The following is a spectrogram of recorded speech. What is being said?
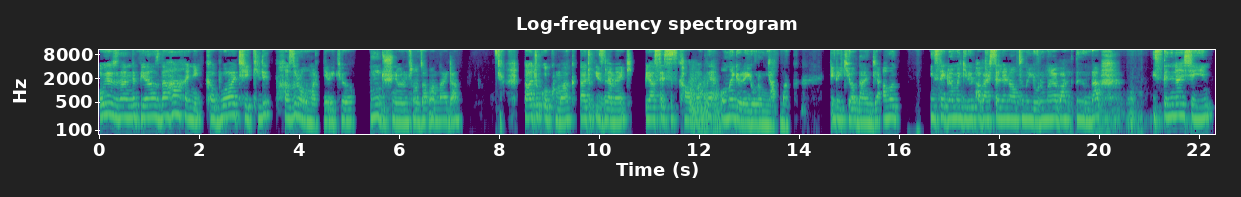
O yüzden de biraz daha hani kabuğa çekilip hazır olmak gerekiyor. Bunu düşünüyorum son zamanlarda. Daha çok okumak, daha çok izlemek, biraz sessiz kalmak ve ona göre yorum yapmak gerekiyor bence. Ama Instagram'a girip haber sitelerinin altında yorumlara baktığında istenilen şeyin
